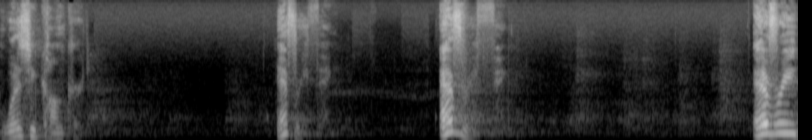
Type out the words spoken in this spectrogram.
What has he conquered? Everything. Everything. Every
